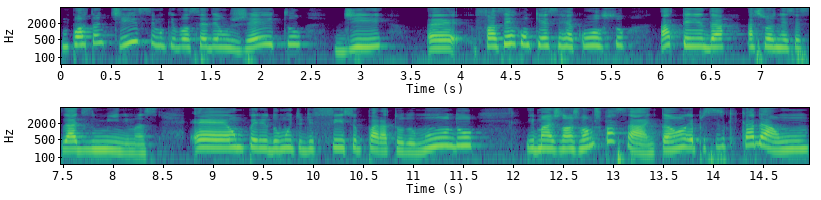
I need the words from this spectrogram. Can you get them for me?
Importantíssimo que você dê um jeito de é, fazer com que esse recurso atenda às suas necessidades mínimas. É um período muito difícil para todo mundo, mas nós vamos passar. Então é preciso que cada um,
